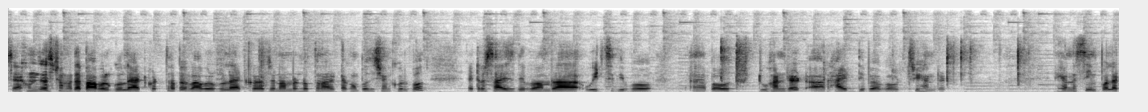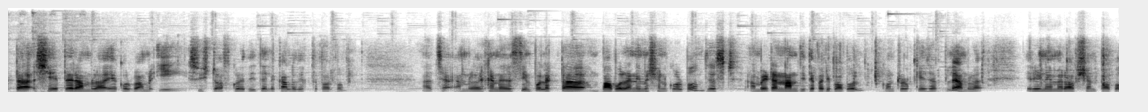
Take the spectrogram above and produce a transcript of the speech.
সো এখন জাস্ট আমাদের বাবলগুলো অ্যাড করতে হবে। বাবলগুলো অ্যাড করার জন্য আমরা নতুন আরেকটা কম্পোজিশন খুলবো। এটার সাইজ দিব আমরা উইথ দিব অ্যাবাউট টু হান্ড্রেড আর হাইট দিব অ্যাবাউট থ্রি হান্ড্রেড এখানে সিম্পল একটা শেপের আমরা ইয়ে করব। আমরা ই সুইচটা অফ করে দিই, তাহলে কালো দেখতে পারব। আচ্ছা আমরা এখানে সিম্পল একটা বাবল অ্যানিমেশন করব। জাস্ট আমরা এটার নাম দিতে পারি বাবল কন্ট্রোল কে চাপলে আমরা রিনেমের অপশন পাবো।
